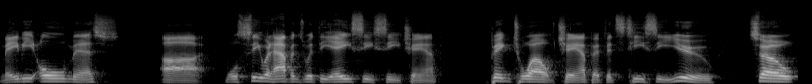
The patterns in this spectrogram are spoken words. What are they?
maybe Ole Miss. Uh, we'll see what happens with the ACC champ, Big 12 champ if it's TCU. So,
